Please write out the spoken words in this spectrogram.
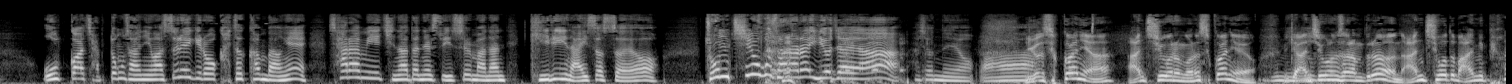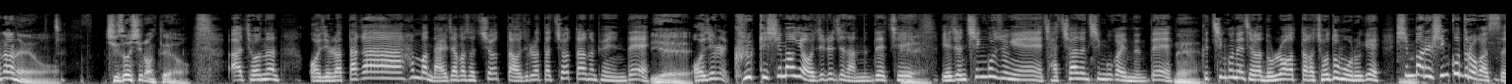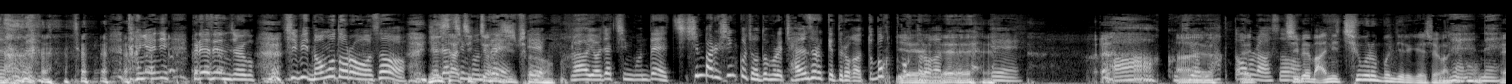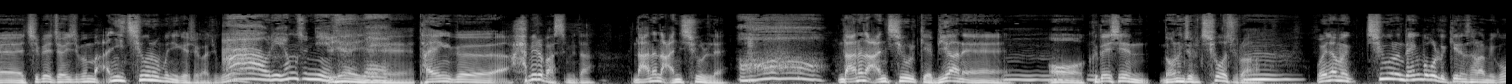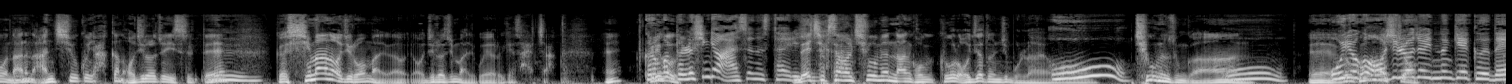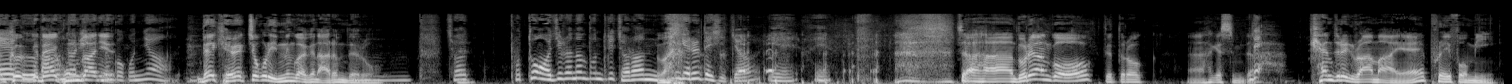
옷과 잡동사니와 쓰레기로 가득한 방에 사람이 지나다닐 수 있을 만한 길이 나 있었어요. 좀 치우고 살아라 이 여자야 하셨네요. 와. 이건 습관이야. 안 치우는 거는 습관이에요. 이렇게 안. 치우는 사람들은 안 치워도 마음이 편안해요. 지선 씨는 어때요? 아 저는 어질렀다가 한번 날 잡아서 치웠다 어질렀다 치웠다 하는 편인데 예. 어질 그렇게 심하게 어지르진 않는데 제 예. 예전 친구 중에 자취하는 친구가 있는데 네. 그 친구네 제가 놀러 갔다가 저도 모르게 신발을 신고 들어갔어요. 당연히 그래야 되는 줄 알고 집이 너무 더러워서 여자친구인데. 예. 아 여자친구인데 신발을 신고 저도 모르게 자연스럽게 들어가 뚜벅뚜벅 예, 들어갔네요. 예. 예. 아, 그 기억이 아유, 확 떠올라서. 네, 집에 많이 치우는 분들이 계셔가지고. 네, 네. 예, 집에 저희 집은 많이 치우는 분이 계셔가지고. 아, 우리 형수님. 예, 예. 네. 다행히 그 합의를 봤습니다. 나는 안 치울래. 아, 나는 안 치울게. 미안해. 어, 그 대신 너는 좀 치워주라. 음. 왜냐면 치우는데 행복을 느끼는 사람이고 나는 안 치우고 약간 어지러져 있을 때 음. 그 심한 어지러움 말 어지러지 말고요. 이렇게 살짝. 예? 그런 건 별로 신경 안 쓰는 스타일이시니까. 내 책상을 치우면 난 거기 그걸 어디다 뒀는지 몰라요. 오. 치우는 순간. 오. 예, 오히려 그 어질러져 있는 게 그 내 그- 그, 그내 마운더리 공간이- 있는 거군요. 내 계획적으로 있는 거야, 그 나름대로. 음. 저 보통 어지르는 분들이 저런 핑계를 대시죠. 예. 예. 자, 아, 노래 한 곡 듣도록 아, 하겠습니다. 네. 캔드릭 라마의 Pray for Me.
